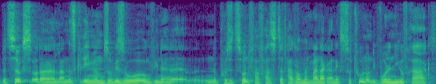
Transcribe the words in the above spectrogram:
Bezirks- oder Landesgremium sowieso irgendwie eine, eine Position verfasst? Das hat auch mit meiner gar nichts zu tun und ich wurde nie gefragt.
